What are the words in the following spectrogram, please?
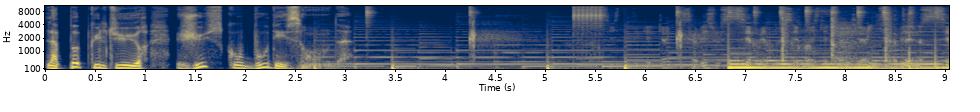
la pop culture jusqu'au bout des ondes. quelqu'un qui savait se servir de ses mains, quelqu'un qui savait se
